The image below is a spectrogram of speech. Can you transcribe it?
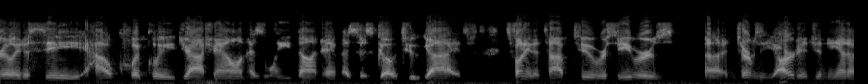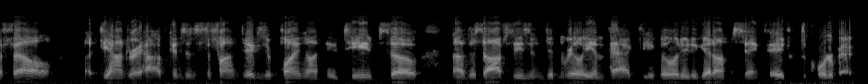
really to see how quickly Josh Allen has leaned on him as his go-to guy. It's it's funny the top two receivers uh, in terms of yardage in the NFL. Uh, DeAndre Hopkins and Stefon Diggs are playing on new teams, so uh, this offseason didn't really impact the ability to get on the same page with the quarterback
